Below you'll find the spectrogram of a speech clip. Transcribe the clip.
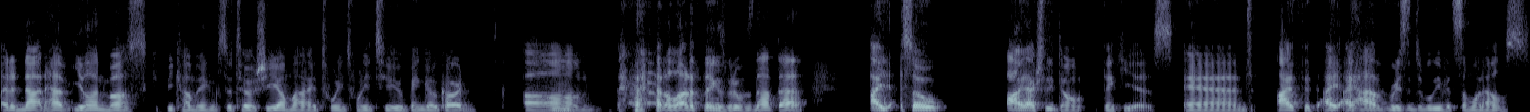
I did not have Elon Musk becoming Satoshi on my 2022 bingo card. Hmm. Um, mm. had a lot of things, but it was not that. I so I actually don't think he is, and I think I, I have reason to believe it's someone else.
